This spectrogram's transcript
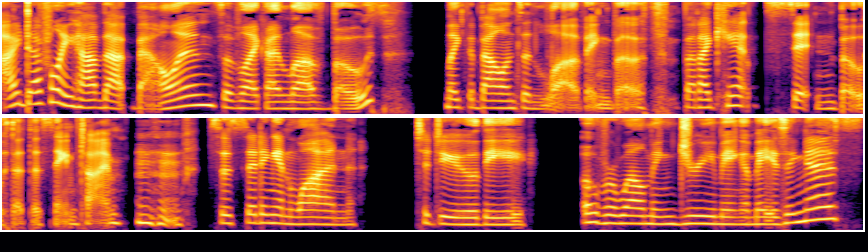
I definitely have that balance of like, I love both, like the balance in loving both, but I can't sit in both at the same time. Mm-hmm. So sitting in one to do the overwhelming dreaming amazingness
